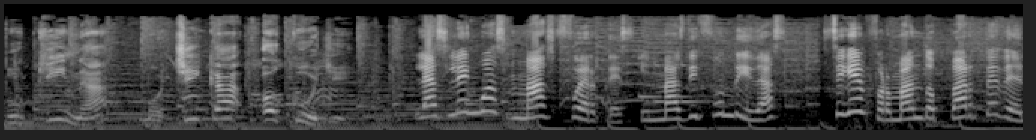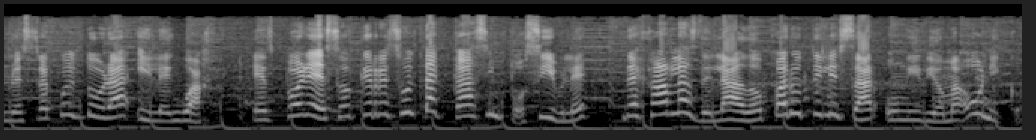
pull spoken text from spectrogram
puquina, mochica o cuyi. Las lenguas más fuertes y más difundidas siguen formando parte de nuestra cultura y lenguaje. Es por eso que resulta casi imposible dejarlas de lado para utilizar un idioma único.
